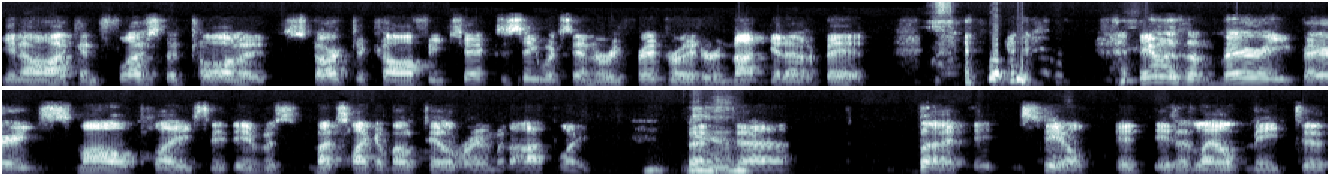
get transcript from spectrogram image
you know, I can flush the toilet, start the coffee, check to see what's in the refrigerator, and not get out of bed. it was a very, very small place. It, it, was much like a motel room with a hot plate. But, yeah. uh, but it, still, it, it allowed me to,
